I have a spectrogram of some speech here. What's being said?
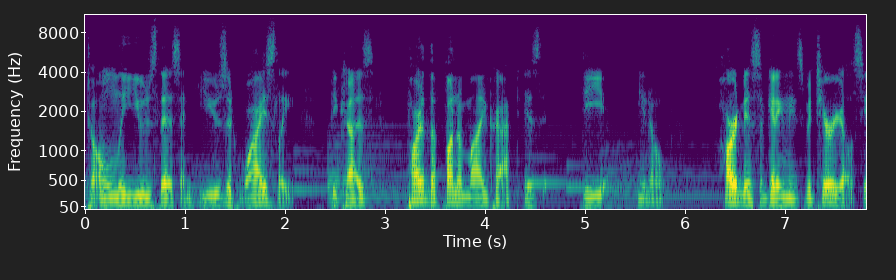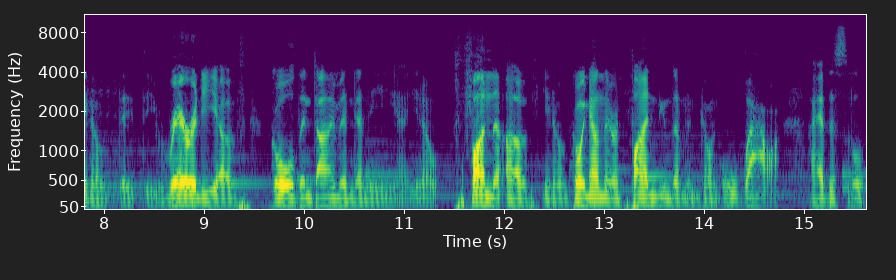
to only use this and use it wisely because part of the fun of Minecraft is the, you know, hardness of getting these materials, you know, the, the rarity of gold and diamond and the, uh, you know, fun of, you know, going down there and finding them and going, oh wow, I have this little,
